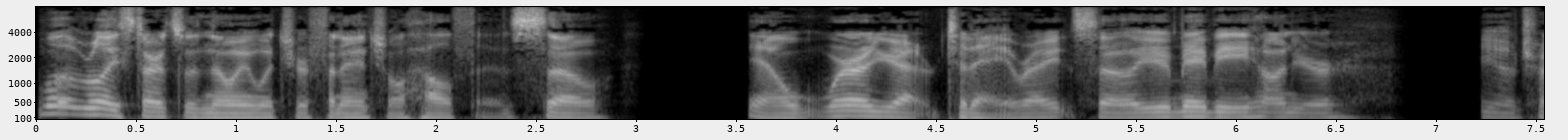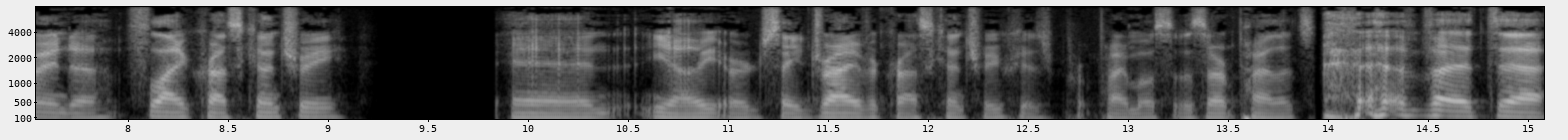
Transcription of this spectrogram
Well, it really starts with knowing what your financial health is. So, you know, where are you at today, right? So, you may be on your, you know, trying to fly across country and you know, or say drive across country because probably most of us aren't pilots. but uh,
